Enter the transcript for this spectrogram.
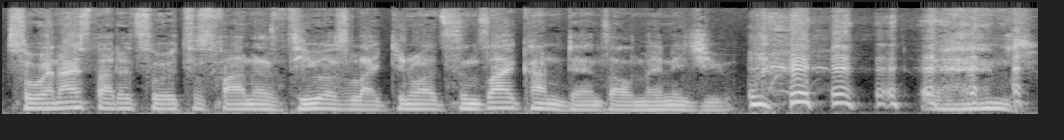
So when I started Soweto's Finest, he was like, you know what, since I can't dance, I'll manage you. and,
